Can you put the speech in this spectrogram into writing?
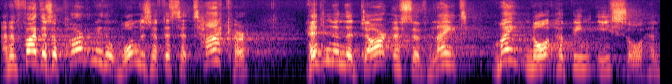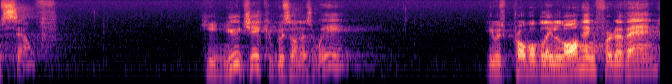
And in fact, there's a part of me that wonders if this attacker, hidden in the darkness of night, might not have been Esau himself. He knew Jacob was on his way. He was probably longing for revenge.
